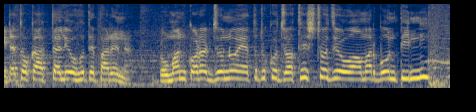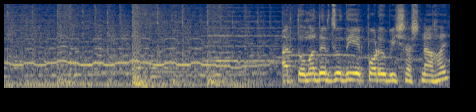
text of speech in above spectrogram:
এটা তো কাকতালীয় হতে পারে না। প্রমাণ করার জন্য এতটুকু যথেষ্ট যে ও আমার বোন তিন্নি। আর তোমাদের যদি এরপরেও বিশ্বাস না হয়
